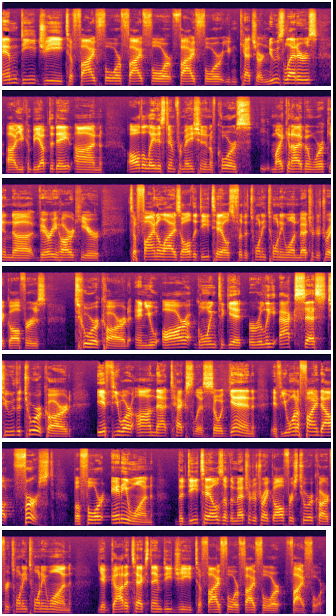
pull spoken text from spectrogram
MDG to 545454. You can catch our newsletters. Uh, you can be up to date on all the latest information. And of course, Mike and I have been working uh, very hard here to finalize all the details for the 2021 Metro Detroit Golfers tour card. And you are going to get early access to the tour card if you are on that text list. So, again, if you want to find out first, before anyone, the details of the Metro Detroit Golfers Tour card for 2021, you got to text MDG to 545454.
